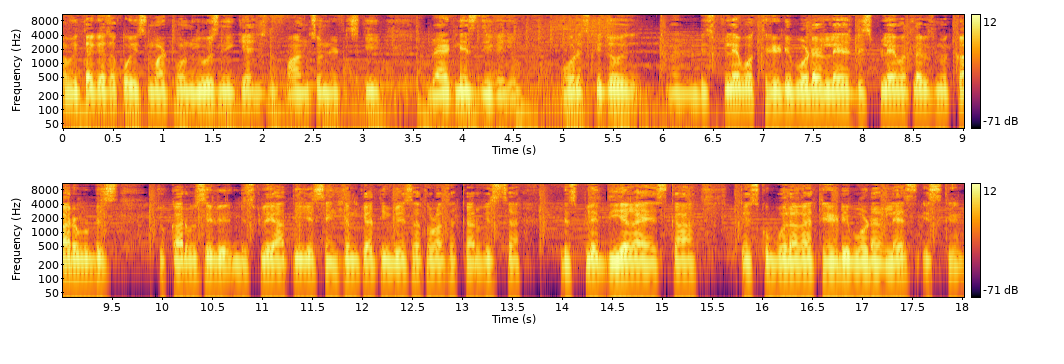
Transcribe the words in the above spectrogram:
अभी तक ऐसा कोई स्मार्टफ़ोन यूज़ नहीं किया जिसमें पाँच सौ निट्स की ब्राइटनेस दी गई हो। और इसकी जो डिस्प्ले वो थ्री डी बॉर्डर लेस डिस्प्ले मतलब इसमें कर्व डिस जो कर्व सी डिस्प्ले आती है जैसे सैमसंग की आती है, वैसा थोड़ा सा कर्व सा डिस्प्ले दिया गया है इसका। तो इसको बोला गया थ्री डी बॉर्डर लेस स्क्रीन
